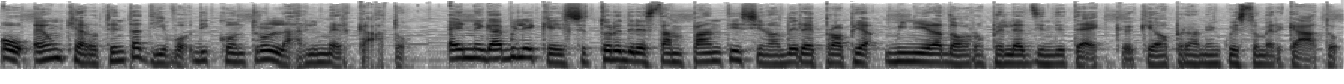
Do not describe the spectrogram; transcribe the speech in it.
o è un chiaro tentativo di controllare il mercato. È innegabile che il settore delle stampanti sia una vera e propria miniera d'oro per le aziende tech che operano in questo mercato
